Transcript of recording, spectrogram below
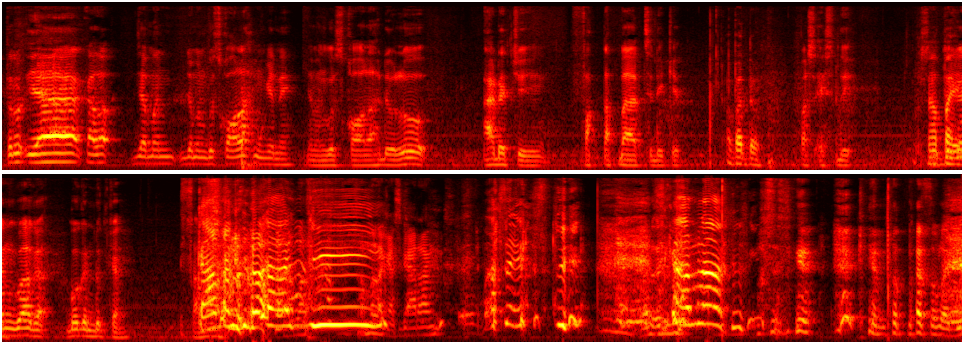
terus ya kalau zaman zaman gue sekolah mungkin ya zaman gue sekolah dulu ada cuy fakta banget sedikit Apa tuh? pas SD pas kan gue agak gue gendut kan Sekarang juga anjing. sama sekarang Masa SD. Sekarang. gendut pas lagi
